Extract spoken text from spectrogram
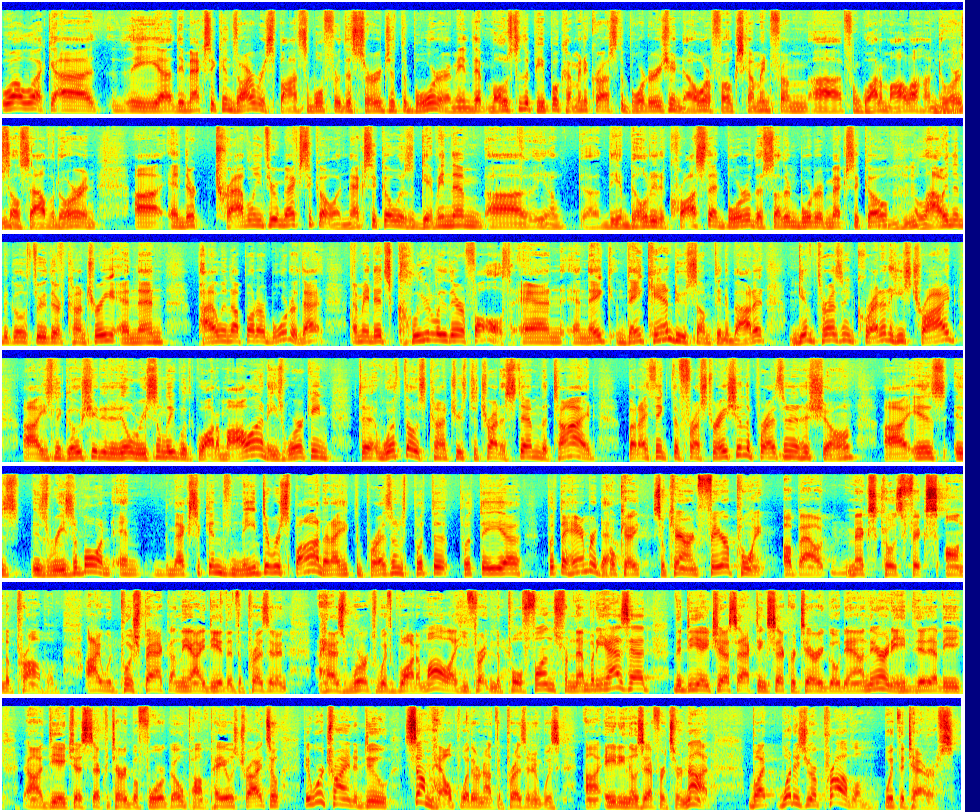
Well, look, uh, the uh, the Mexicans are responsible for the surge at the border. I mean, that most of the people coming across the border, as you know, are folks coming from uh, from Guatemala, Honduras, mm-hmm. El Salvador, and uh, and they're traveling through Mexico, and Mexico is giving them, uh, you know, uh, the ability to cross that border, the southern border of Mexico, mm-hmm. allowing them to go through their country, and then piling up on our border. That I mean, it's clearly their fault, and and they they can do something about it. Give the president credit; he's tried. Uh, he's negotiated a deal recently with Guatemala, and he's working to, with those countries to try to stem the tide. But I think the frustration the president has shown uh, is is is reasonable, and, and the Mexicans need to respond. And I think the president's put the put the uh, put the hammer down. Okay, so Karen, fair point about mm-hmm. Mexico's fix on the problem. I would push back on the idea that the president has worked with Guatemala. He threatened yeah. to pull funds from them, but he has had the DHS acting secretary go down there, and he did have the uh, DHS secretary before go. Pompeo's tried, so they were trying to do some help, whether or not the president was uh, aiding those efforts or not. But what is your problem with the tariffs?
